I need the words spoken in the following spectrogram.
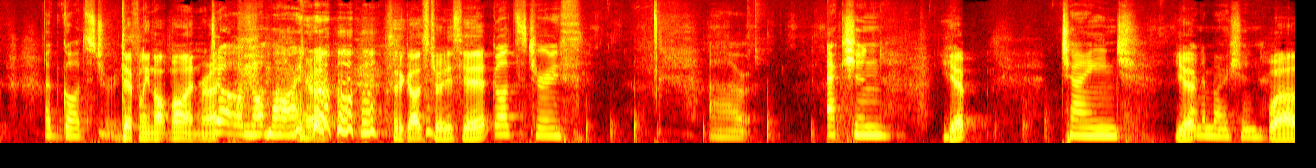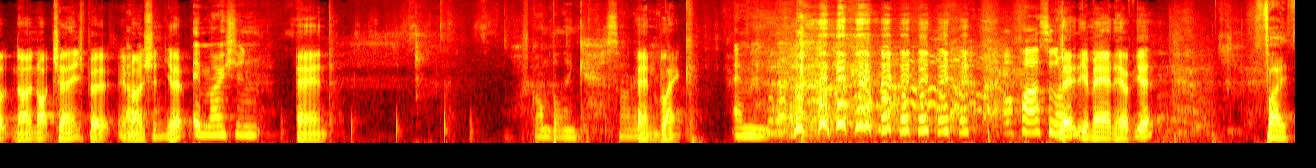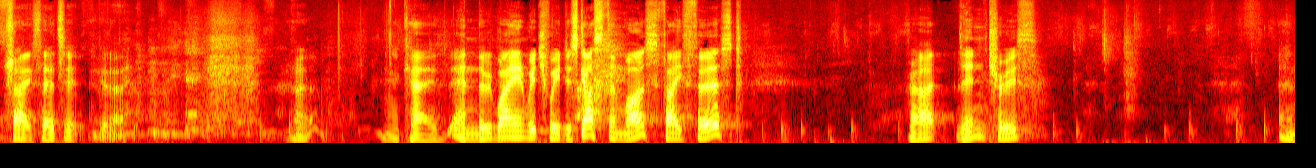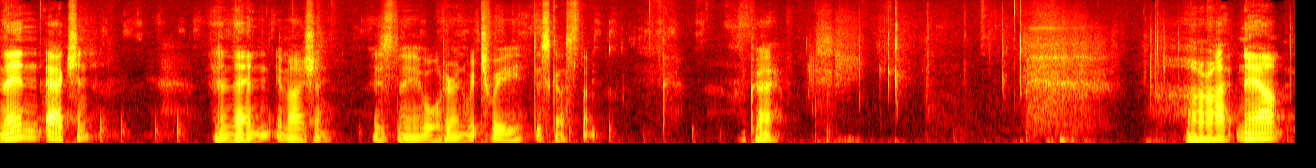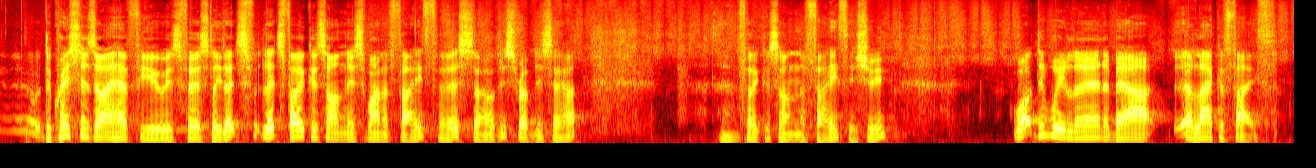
A God's truth. Definitely not mine, right? Oh, not mine. right. So, God's truth, yeah. God's truth. Uh, action. Yep. Change. Yep. And emotion. Well, no, not change, but emotion. yep. Emotion. And. I've gone blank. Sorry. And blank. And I'll pass it on. Let your man help you. Faith. Faith. That's it. Good. Eh? Right. Okay. And the way in which we discussed them was faith first. Right. Then truth and then action, and then emotion is the order in which we discussed them. Okay. All right. Now, the questions I have for you is firstly, let's let's focus on this one of faith first. So I'll just rub this out and focus on the faith issue. What did we learn about a lack of faith?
